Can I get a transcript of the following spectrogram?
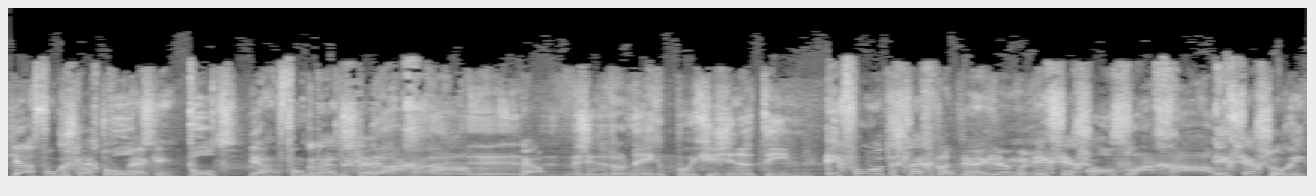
Ja, dat vond ik een slechte Pot, opmerking. Pot. Ja, dat vond ik een hele slechte Ja, maar uh, ja. er zitten toch negen potjes in het team? Ik vond het een slechte opmerking. Ik zeg, ik zeg sorry.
